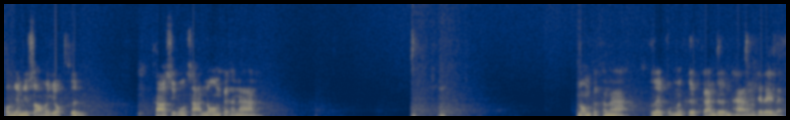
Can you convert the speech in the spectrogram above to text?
ผมยังที่สองก็ยกขึ้น 90องศาโน้มไปข้างหน้า โน้มไปข้างหน้า เพื่อให้ผมมันเกิดการเดินทางมันจะได้เลย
